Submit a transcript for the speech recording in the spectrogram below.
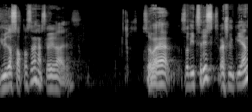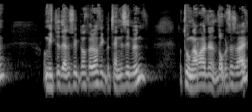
Gud har satt oss der. Her skal vi være. Så var jeg så vidt frisk, så var jeg sjuk igjen. Og midt i den sykdomsperioden fikk betennelse i munnen. Så tunga var dobbelt så svær.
